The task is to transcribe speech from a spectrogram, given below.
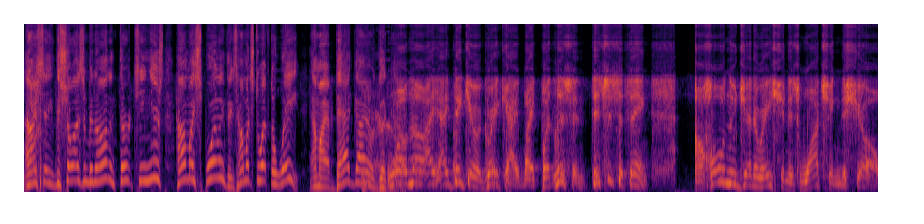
And I say, the show hasn't been on in 13 years. How am I spoiling things? How much do I have to wait? Am I a bad guy or a good guy? Well, no, I, I think you're a great guy, Mike. But listen, this is the thing. A whole new generation is watching the show.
